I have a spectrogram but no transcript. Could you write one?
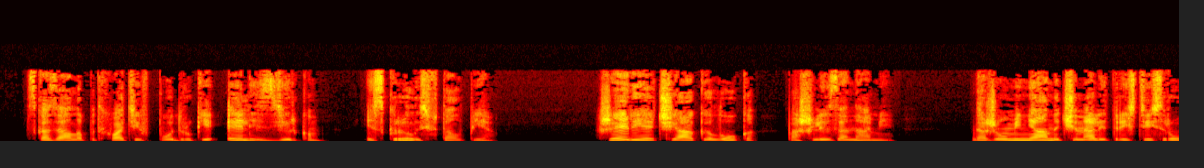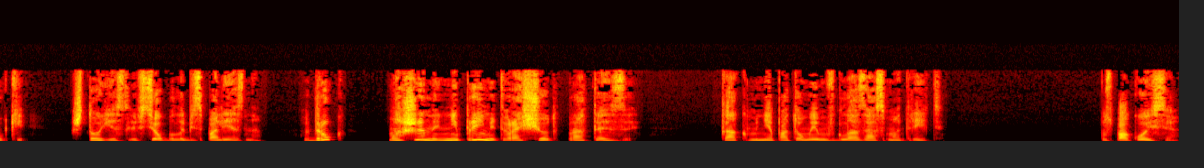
— сказала, подхватив под руки Элли с Зирком, и скрылась в толпе. Шерия, Чак и Лука пошли за нами. Даже у меня начинали трястись руки. Что, если все было бесполезно? Вдруг машина не примет в расчет протезы? Как мне потом им в глаза смотреть? Успокойся.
